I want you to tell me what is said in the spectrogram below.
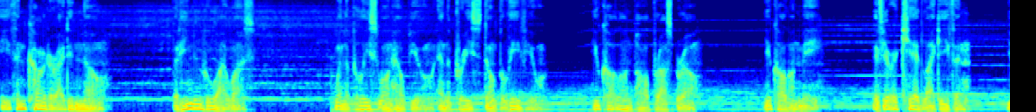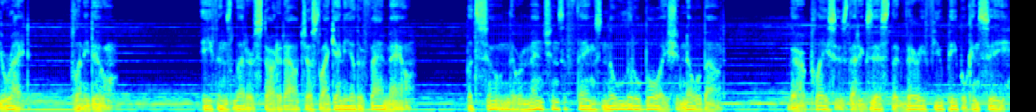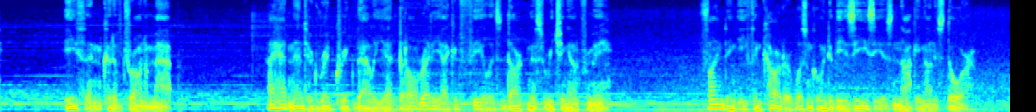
Ethan Carter I didn't know, but he knew who I was. When the police won't help you and the priests don't believe you, you call on Paul Prospero. You call on me. If you're a kid like Ethan, you're write. Plenty do. Ethan's letter started out just like any other fan mail, but soon there were mentions of things no little boy should know about. There are places that exist that very few people can see. Ethan could have drawn a map. I hadn't entered Red Creek Valley yet, but already I could feel its darkness reaching out for me. Finding Ethan Carter wasn't going to be as easy as knocking on his door.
